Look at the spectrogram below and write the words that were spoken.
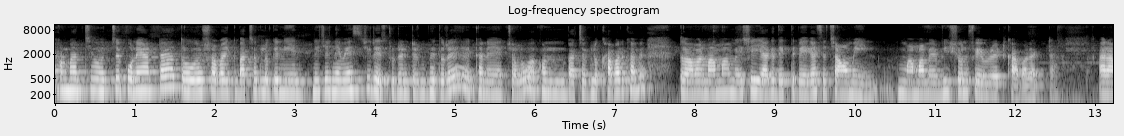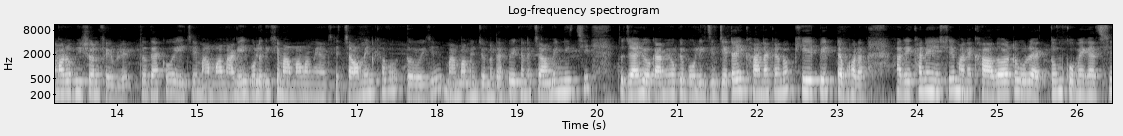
এখন বাজছে হচ্ছে পৌনে আটটা। তো সবাই বাচ্চাগুলোকে নিয়ে নিচে নেমে এসেছি রেস্টুরেন্টের ভেতরে। এখানে চলো, এখন বাচ্চাগুলো খাবার খাবে। তো আমার মামাম এসেই আগে দেখতে পেয়ে গেছে চাউমিন। মামামের ভীষণ ফেভারেট খাবার একটা। আর আমারও ভীষণ ফেভারেট তো দেখো, এই যে মামাম আগেই বলে দিচ্ছে মামাম, আমি আজকে চাউমিন খাব। তো ওই যে মামামের জন্য দেখো, এখানে চাউমিন নিচ্ছি। তো যাই হোক, আমি ওকে বলি যে, যেটাই খা না কেন, খেয়ে পেটটা ভরা। আর এখানে এসে মানে খাওয়া দাওয়াটা ওর একদম কমে গেছে।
